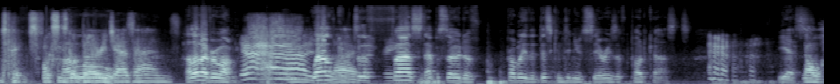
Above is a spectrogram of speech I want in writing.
James Foxy's got blurry jazz hands. Hello, everyone. Yeah. Welcome Hello. to the first episode of probably the discontinued series of podcasts. Yes. No.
